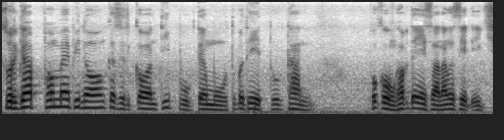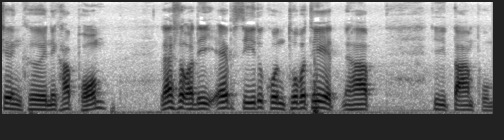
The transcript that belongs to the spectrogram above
สวัสดีครับพ่อแม่พี่น้องเกษตรกรที่ปลูกแตงโมทุกประเทศทุกท่านพวกผมครับได้สารเกษตรอีกเช่นเคยนะครับผม และสวัสดี FC ทุกคนทั่วประเทศนะครับ ที่ติดตามผม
